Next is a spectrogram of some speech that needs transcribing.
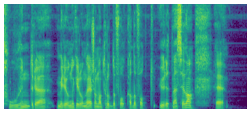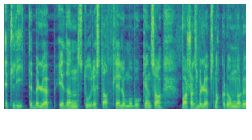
200 millioner kroner som man trodde folk hadde fått urettmessig. da. Eh, et lite beløp i den store statlige lommeboken. Så hva slags beløp snakker du om når du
